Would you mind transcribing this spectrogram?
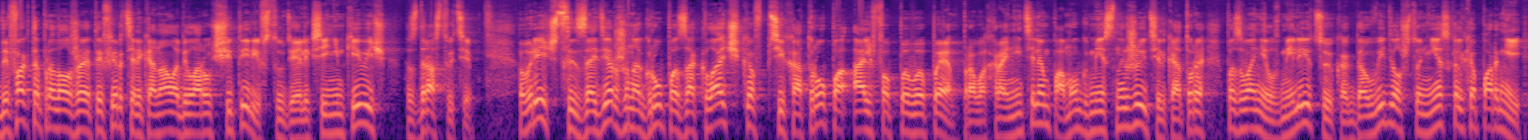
Де-факто продолжает эфир телеканала «Беларусь-4» в студии Алексей Немкевич. Здравствуйте. В Речце задержана группа закладчиков психотропа Альфа-ПВП. Правоохранителям помог местный житель, который позвонил в милицию, когда увидел, что несколько парней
